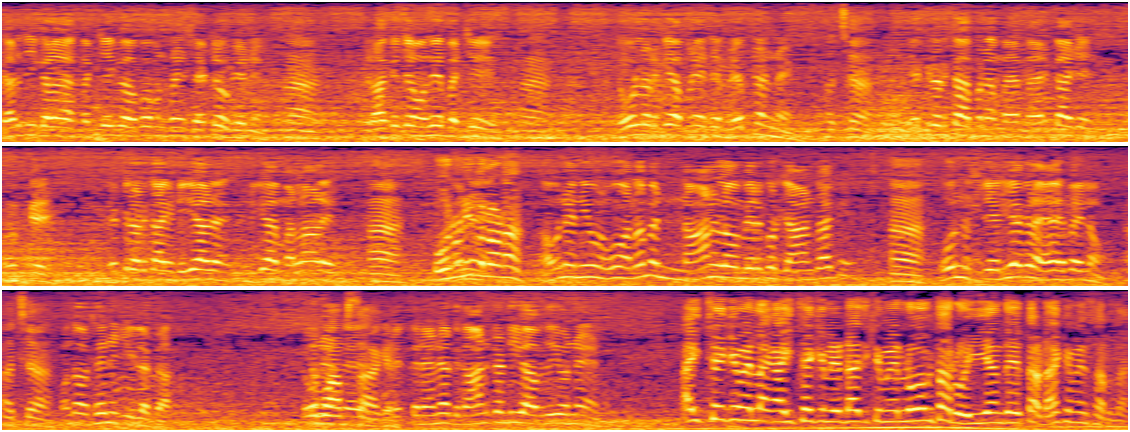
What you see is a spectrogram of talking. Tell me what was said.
ਚੜ੍ਹਦੀ ਕਲਾ ਬੱਚੇ ਵੀ ਆਪੋ ਆਪਣੇ ਸੈੱਟ ਹੋ ਗਏ ਨੇ। ਹਾਂ। ਟਰੱਕ ਚਲਾਉਂਦੇ ਬੱਚੇ। ਹਾਂ। ਦੋ ਲੜਕੇ ਆਪਣੇ ਇੱਥੇ ਬ੍ਰਿਪਟਨ ਨੇ। ਅੱਛਾ। ਇੱਕ ਲੜਕਾ ਆਪਣਾ ਅਮੈ- ਅਮਰੀਕਾ 'ਚ। ਓਕੇ। ਇੱਕ ਲੜਕਾ ਇੰਡੀਆ ਵਾਲਾ ਇੰਡੀਆ ਮੱਲਾਂ ਵਾਲੇ। ਹਾਂ। ਉਹਨੂੰ ਨਹੀਂ ਬੁਲਾਉਣਾ? ਉਹਨੇ ਨਹੀਂ ਉਹ ਆਂਦਾ ਮੈਂ ਨਾਂ ਨਾ ਲਓ ਮੇਰੇ ਕੋਲ ਜਾਣਦਾ ਕਿ? ਹਾਂ। ਉਹਨੂੰ ਆਸਟ੍ਰੇਲੀਆ ਘਲਾਇਆ ਸੀ ਪਹਿਲਾਂ। ਅੱਛਾ। ਉਹਦਾ ਉੱਥੇ ਨਹੀਂ ਜੀ ਲੱਗਾ। ਤੇ ਵਾਪਸ ਆ ਗਿਆ। ਕਰਿਆਨੇ ਦੁਕਾਨ ਕੱਢੀ ਆਪਦੀ ਉਹਨੇ। ਇੱਥੇ ਕਿਵੇਂ ਲੱਗ- ਇੱਥੇ ਕੈਨੇਡਾ 'ਚ ਕਿਵੇਂ ਲੋਕ ਤਾਂ ਰੋਈ ਜਾਂਦੇ ਤੁਹਾਡਾ ਕਿਵੇਂ ਸਰਦਾ?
